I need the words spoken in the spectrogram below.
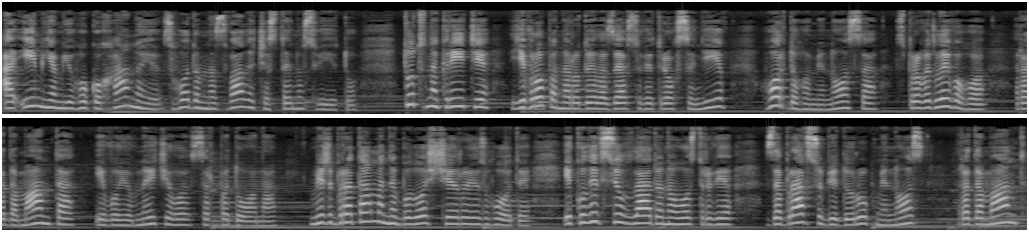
а ім'ям його коханої згодом назвали частину світу. Тут, на кріті, Європа народила Зевсові трьох синів гордого Міноса, справедливого Радаманта і войовничого Серпедона. Між братами не було щирої згоди, і коли всю владу на острові забрав собі до рук Мінос, Радамант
